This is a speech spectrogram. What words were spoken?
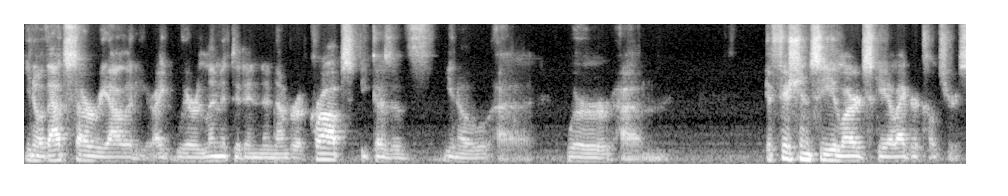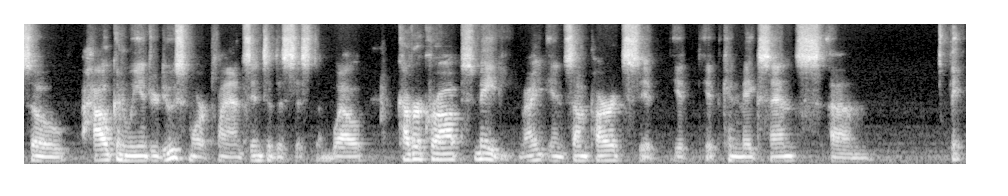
you know that's our reality, right? We're limited in the number of crops because of you know uh, we're um, efficiency, large scale agriculture. So how can we introduce more plants into the system? Well, cover crops, maybe, right? In some parts, it it it can make sense. Um, it,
